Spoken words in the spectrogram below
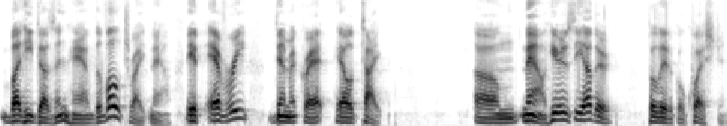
but he doesn't have the votes right now. If every Democrat held tight. Um, now, here's the other political question:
